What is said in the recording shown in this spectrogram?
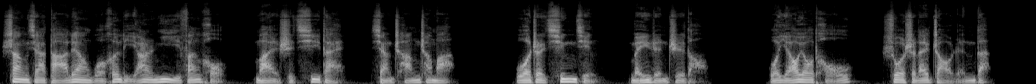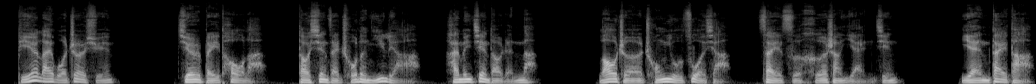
上下打量我和李二妮一番后，满是期待，想尝尝吗？我这清静，没人知道。我摇摇头，说是来找人的，别来我这儿寻。今儿北透了，到现在除了你俩，还没见到人呢。老者重又坐下。再次合上眼睛，眼袋大，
